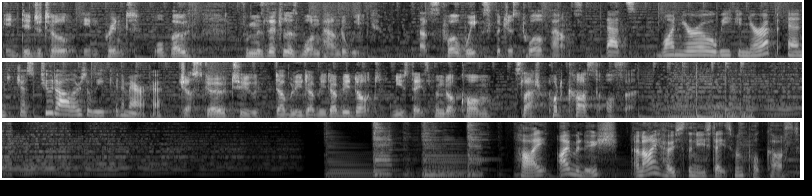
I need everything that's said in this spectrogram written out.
in digital, in print, or both from as little as £1 a week. That's 12 weeks for just £12. That's one euro a week in Europe and just $2 a week in America. Just go to www.newstatesman.com slash podcast offer. Hi, I'm Anoosh, and I host the New Statesman podcast.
